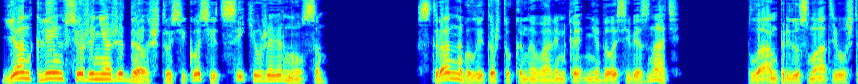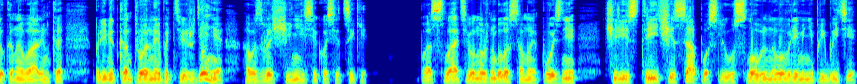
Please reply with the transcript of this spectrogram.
Ян Клейн все же не ожидал, что Сикоси Цики уже вернулся. Странно было и то, что Коноваленко не дала себе знать. План предусматривал, что Коноваленко примет контрольное подтверждение о возвращении Сикоси-Цики. Послать его нужно было самое позднее, через три часа после условленного времени прибытия.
